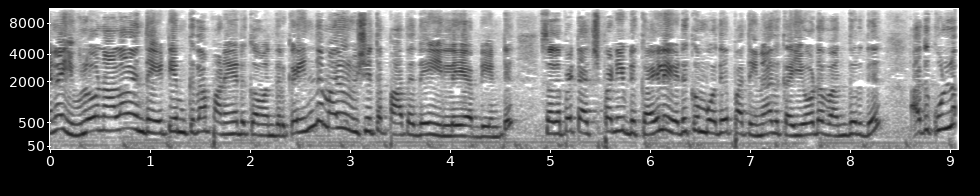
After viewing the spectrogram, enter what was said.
ஏன்னா இவ்வளோ நாளா இந்த ஏடிஎம்க்கு தான் பணம் எடுக்க வந்திருக்கேன். இந்த மாதிரி ஒரு விஷயத்த பார்த்ததே இல்லையே அப்படின்ட்டு. ஸோ அதை போய் டச் பண்ணி இப்படி கையில எடுக்கும் போதே பார்த்தீங்கன்னா அது கையோட வந்துருது. அதுக்குள்ள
